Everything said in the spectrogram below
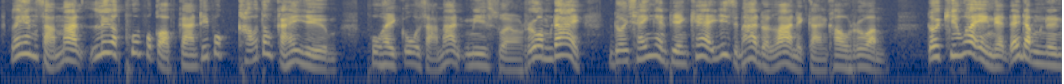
ๆ และยังสามารถเลือกผู้ประกอบการที่พวกเขาต้องการให้ยืม ผู้ให้กู้สามารถมีส่วนร่วมได้ โดยใช้เงินเพียงแค่ 25 ดอลลาร์ในการเข้าร่วม โดยคิดว่าเองเนี่ยได้ดำเนิน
